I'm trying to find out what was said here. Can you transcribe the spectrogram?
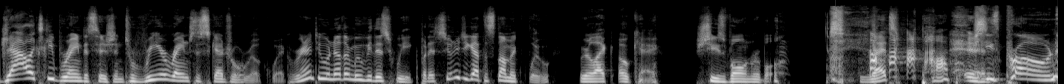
galaxy brain decision to rearrange the schedule real quick. We're going to do another movie this week, but as soon as you got the stomach flu, we were like, okay, she's vulnerable. Let's pop in She's prone.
